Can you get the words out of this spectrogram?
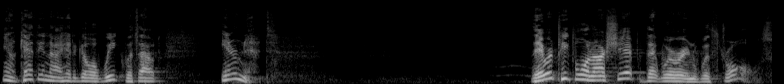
You know, Kathy and I had to go a week without internet. There were people on our ship that were in withdrawals.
